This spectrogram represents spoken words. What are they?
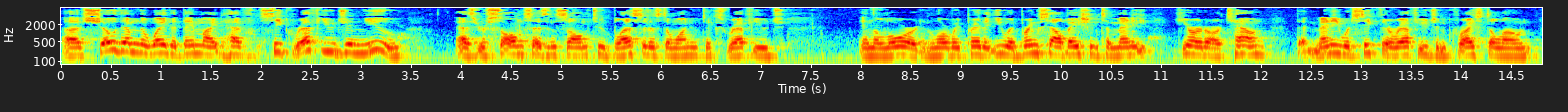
uh, show them the way that they might have seek refuge in you, as your psalm says in Psalm 2, blessed is the one who takes refuge in the Lord. And Lord, we pray that you would bring salvation to many here at our town, that many would seek their refuge in Christ alone,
